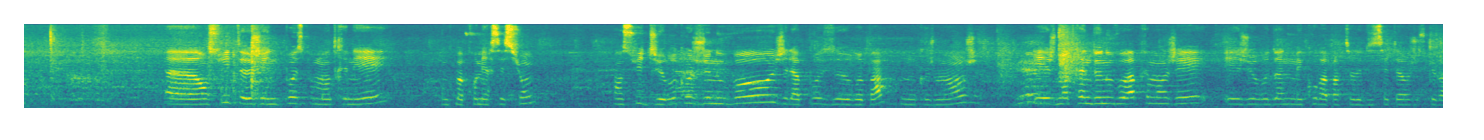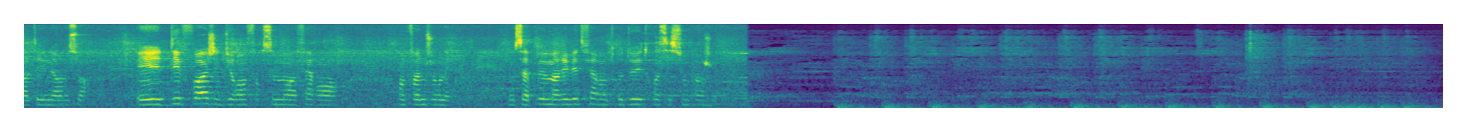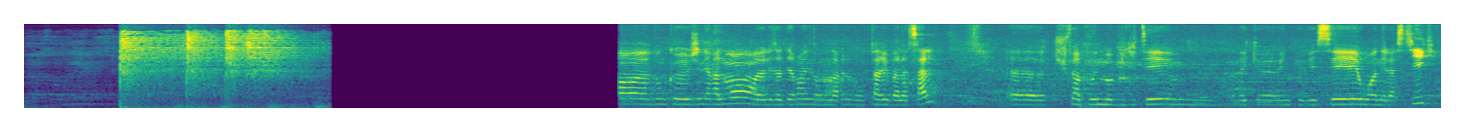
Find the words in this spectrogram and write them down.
Ensuite, j'ai une pause pour m'entraîner, donc ma première session. Ensuite, je recoche de nouveau, j'ai la pause repas, donc je mange. Et je m'entraîne de nouveau après manger et je redonne mes cours à partir de 17h jusqu'à 21h le soir. Et des fois, j'ai du renforcement à faire en, en fin de journée. Donc ça peut m'arriver de faire entre 2 et 3 sessions par jour. Donc euh, généralement, euh, les adhérents, on arrive, on arrive à la salle. Euh, tu fais un peu une mobilité euh, avec euh, une PVC ou un élastique.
